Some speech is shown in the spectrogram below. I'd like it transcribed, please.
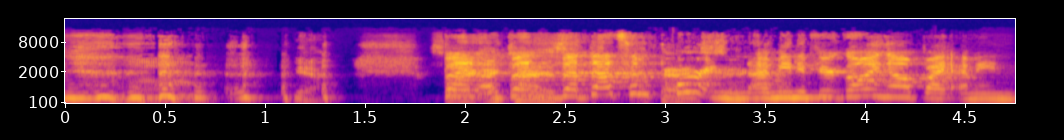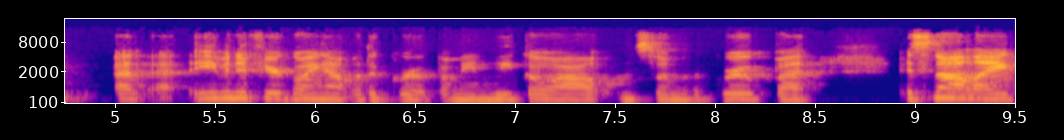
Um, yeah. So but I- I but kinda- but that's important. I mean, if you're going out by, I mean, uh, uh, even if you're going out with a group, I mean, we go out and swim with a group, but it's not like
